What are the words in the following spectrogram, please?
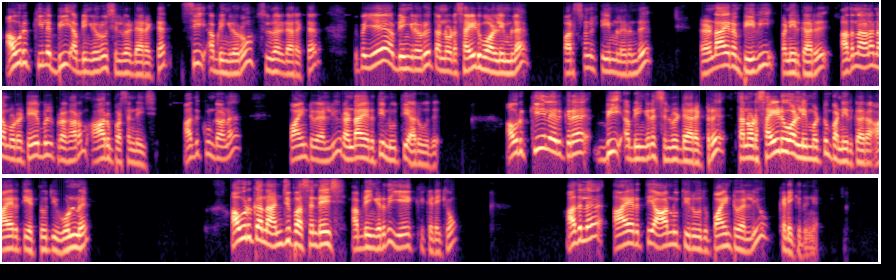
அவருக்கு கீழே பி அப்படிங்கிறவரும் சில்வர் டைரக்டர் சி அப்படிங்கிறவரும் சில்வர் டைரக்டர் இப்போ ஏ அப்படிங்கிறவரு தன்னோட சைடு வால்யூமில் பர்சனல் டீம்ல இருந்து ரெண்டாயிரம் பிவி பண்ணியிருக்காரு. அதனால நம்மளோட டேபிள் பிரகாரம் ஆறு பர்சன்டேஜ் அதுக்கு உண்டான பாயிண்ட் வேல்யூ ரெண்டாயிரத்தி நூத்தி அறுபது. அவரு கீழே இருக்கிற பி அப்படிங்கிற சில்வர் டைரக்டர் தன்னோட சைடு வால்யூம் மட்டும் பண்ணியிருக்காரு ஆயிரத்தி எட்நூத்தி ஒன்னு. அவருக்கு அந்த அஞ்சு பர்சன்டேஜ் அப்படிங்கிறது ஏக்கு கிடைக்கும். அதுல ஆயிரத்தி அறுநூத்தி இருபது பாயிண்ட் வேல்யூ கிடைக்குதுங்க.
